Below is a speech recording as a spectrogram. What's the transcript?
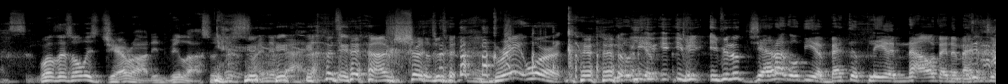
I see. Well, there's always Gerrard in Villa, so just sign him back. I'm sure they'll do that. great work. No, If, he- if, if you, if you look, Gerrard will be a better player now than a manager.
